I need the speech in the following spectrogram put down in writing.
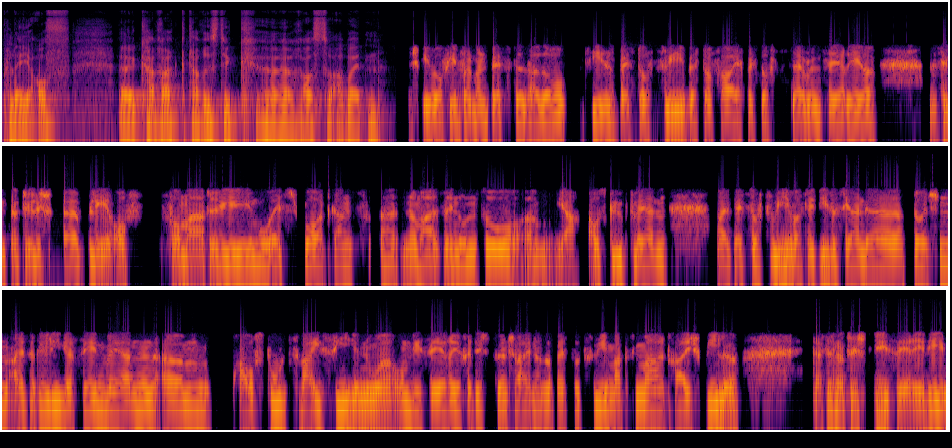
Playoff-Charakteristik äh, rauszuarbeiten? Ich gebe auf jeden Fall mein Bestes. Also diese Best of Three, Best of Five, Best of Seven Serie, das sind natürlich äh, Playoff-Formate, die im US-Sport ganz äh, normal sind und so ähm, ja ausgeübt werden. Bei Best of Three, was wir dieses Jahr in der deutschen Eishockey-Liga sehen werden, ähm, brauchst du zwei Siege nur, um die Serie für dich zu entscheiden. Also Best of Three, maximal drei Spiele. Das ist natürlich die Serie, die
